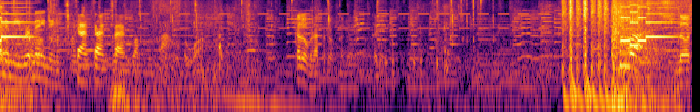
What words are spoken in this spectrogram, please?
enemy remaining. แฟงแฟงแฟงวางสามตัว กระโดดมาแล้วกระโดดกระโดดกระโดดเลิศ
